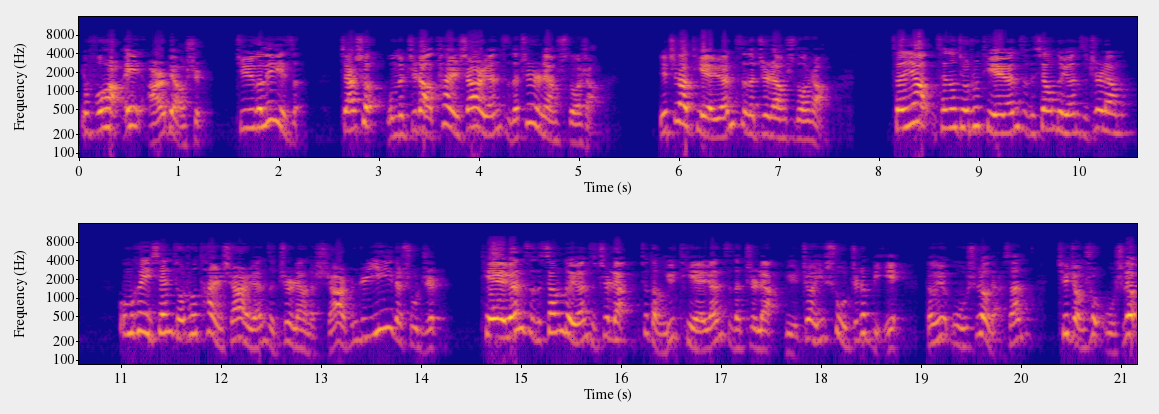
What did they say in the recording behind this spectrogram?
用符号 A r 表示。举个例子，假设我们知道碳十二原子的质量是多少，也知道铁原子的质量是多少，怎样才能求出铁原子的相对原子质量呢？我们可以先求出碳十二原子质量的十二分之一的数值，铁原子的相对原子质量就等于铁原子的质量与这一数值的比，等于五十六点三。取整数五十六，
